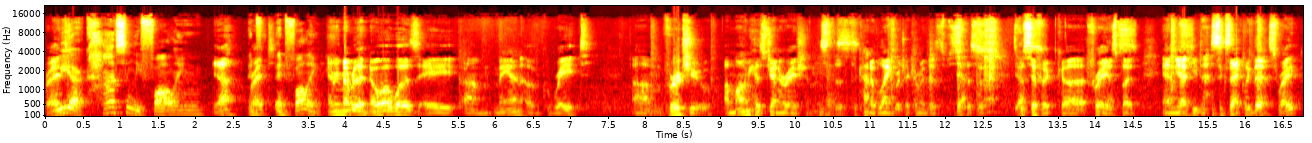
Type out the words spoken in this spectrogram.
right. We are constantly falling yeah, and, right. and falling. And remember that Noah was a um, man of great um, virtue among his generations. Yes. The, the kind of language I can't remember the specific, Yes. specific uh, phrase, Yes. but and yet he does exactly this, right? And-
